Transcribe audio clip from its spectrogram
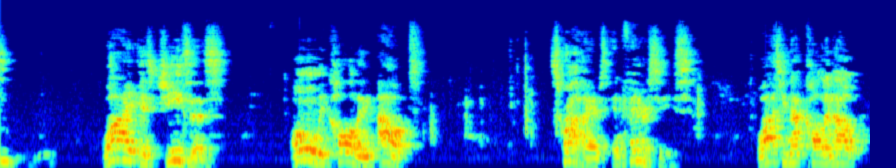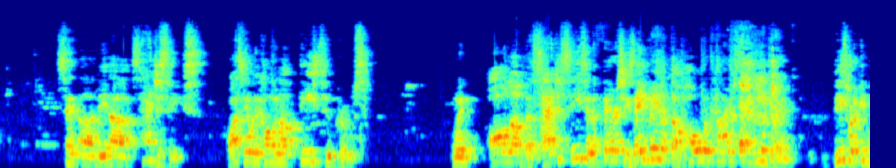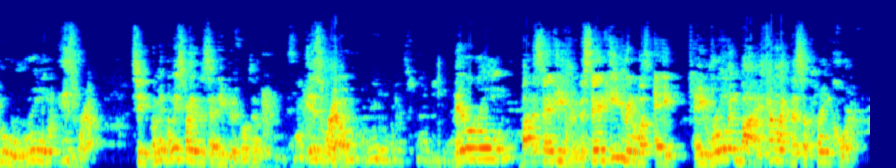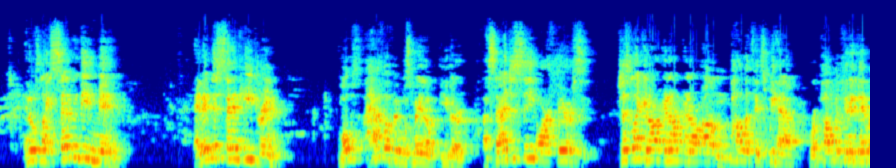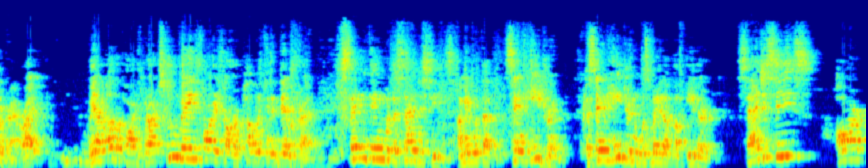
Why is Jesus only calling out scribes and Pharisees? Why is he not calling out uh, the uh, Sadducees? Why is he only calling out these two groups? When all of the Sadducees and the Pharisees, they made up the whole entire Sanhedrin. These were the people who ruled Israel. See, let me let me explain the Sanhedrin for example. Israel, they were ruled by the Sanhedrin. The Sanhedrin was a, a ruling body. It's kind of like the Supreme Court. And it was like 70 men. And in this Sanhedrin, most half of it was made of either a Sadducee or a Pharisee. Just like in our in our in our um, politics, we have Republican and Democrat, right? We have other parties, but our two main parties are Republican and Democrat. Same thing with the Sadducees. I mean, with the Sanhedrin. The Sanhedrin was made up of either Sadducees or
